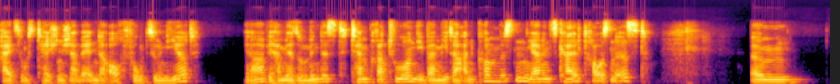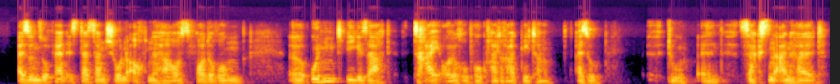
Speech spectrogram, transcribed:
heizungstechnisch am Ende auch funktioniert. Ja, wir haben ja so Mindesttemperaturen, die beim Mieter ankommen müssen, ja, wenn es kalt draußen ist. Ähm, also insofern ist das dann schon auch eine Herausforderung. Äh, und wie gesagt, drei Euro pro Quadratmeter. Also äh, du, äh, Sachsen-Anhalt,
